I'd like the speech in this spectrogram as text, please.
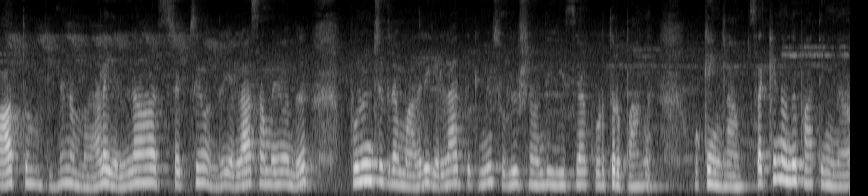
பார்த்தோம் அப்படின்னா நம்மளால் எல்லா ஸ்டெப்ஸையும் வந்து எல்லா சமயம் வந்து புரிஞ்சுக்கிற மாதிரி எல்லாத்துக்குமே சொல்யூஷன் வந்து ஈஸியாக கொடுத்துருப்பாங்க. ஓகேங்களா செகண்ட் வந்து பார்த்திங்கன்னா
